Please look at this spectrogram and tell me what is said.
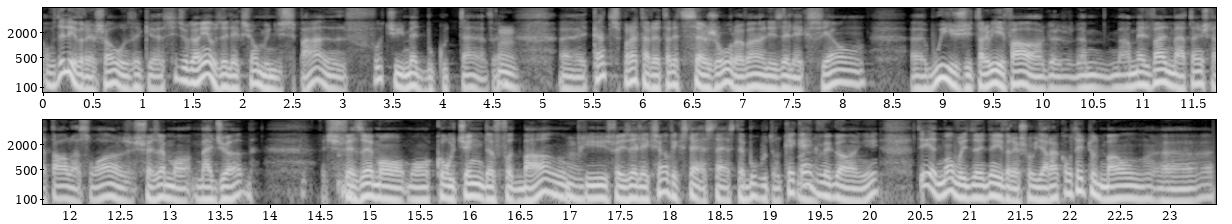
on vous dit les vraies choses. C'est que si tu gagnes aux élections municipales, faut que tu y mettes beaucoup de temps. Hmm. Euh, quand tu prends ta retraite 16 jours avant les élections, euh, oui, j'ai travaillé fort. En m'élevant le matin jusqu'à tard le soir, je faisais mon, ma job. Je faisais mon, coaching de football, hmm. puis je faisais élection, fait que c'était beaucoup de Quelqu'un qui veut gagner, tu sais, Edmond va lui donner les vraies choses. Il a rencontré tout le monde. Euh,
